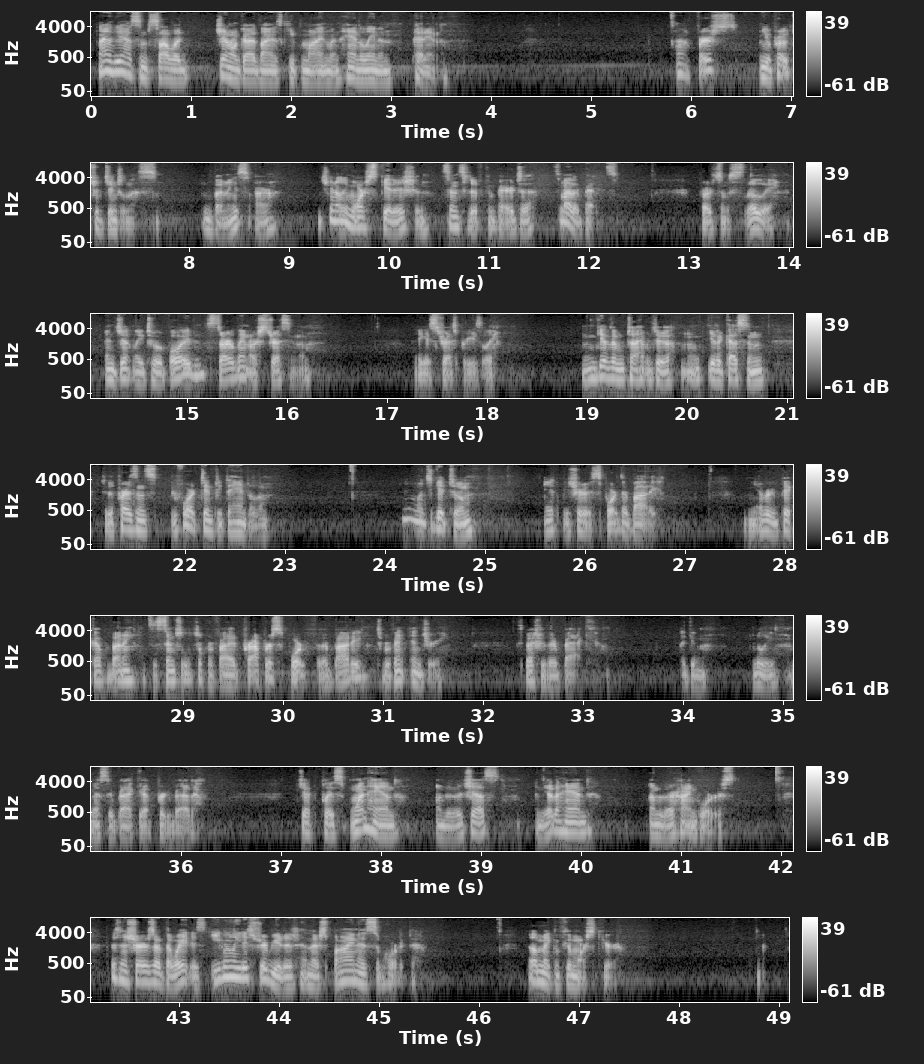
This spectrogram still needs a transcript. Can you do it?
Now you have some solid general guidelines to keep in mind when handling and petting them. Uh, first, you approach with gentleness. Bunnies are generally more skittish and sensitive compared to some other pets. Approach them slowly and gently to avoid startling or stressing them. They get stressed pretty easily. And give them time to get accustomed to the presence before attempting to handle them. And once you get to them, you have to be sure to support their body. Whenever you pick up a bunny, it's essential to provide proper support for their body to prevent injury, especially their back. They can really mess their back up pretty bad. You have to place one hand under their chest and the other hand under their hindquarters. This ensures that the weight is evenly distributed and their spine is supported. It'll make them feel more secure.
